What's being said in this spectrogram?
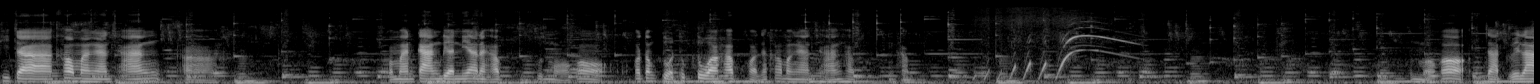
ที่จะเข้ามางานช้างประมาณกลางเดือนนี้นะครับ คุณหมอก็ ก็ต้องตรวจทุกตัวครับก่อนจะเข้ามางานช้างครับนี่ครับคุณหมอก็จัดเวลา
